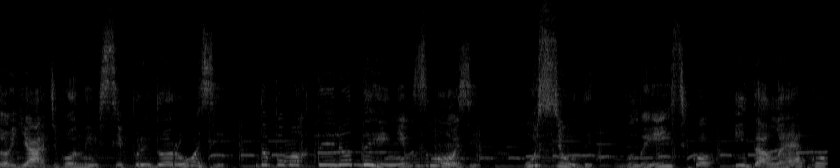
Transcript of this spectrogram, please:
Стоять вони всі при дорозі, допомогти людині в змозі. Усюди, близько і далеко,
